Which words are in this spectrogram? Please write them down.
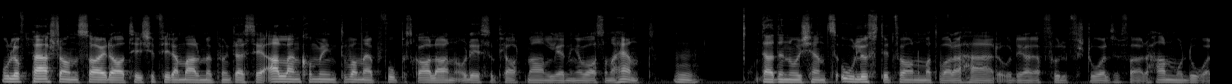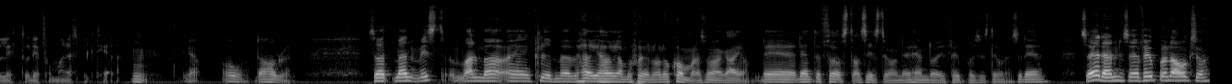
Olof Persson sa idag till 24malmö.se Allan kommer inte vara med på fotbollsskalan och det är såklart med anledning av vad som har hänt. Mm. Det hade nog känts olustigt för honom att vara här och det har jag full förståelse för. Han mår dåligt och det får man respektera. Ja, oh, där har du det. Så att, men visst, Malmö är en klubb med höga, höga ambitioner och då kommer det sådana grejer. Det är, det är inte första och sista gången det händer i fotbollshistorien. Så, det, så är den, så är fotbollen där också.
